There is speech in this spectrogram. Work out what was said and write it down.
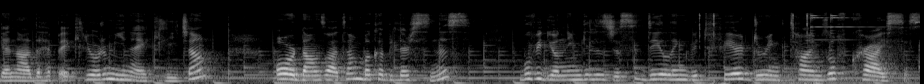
genelde hep ekliyorum. Yine ekleyeceğim. Oradan zaten bakabilirsiniz. Bu videonun İngilizcesi Dealing with Fear During Times of Crisis.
